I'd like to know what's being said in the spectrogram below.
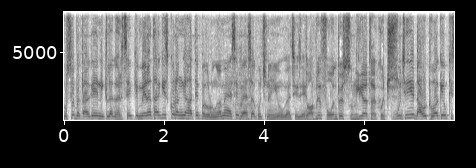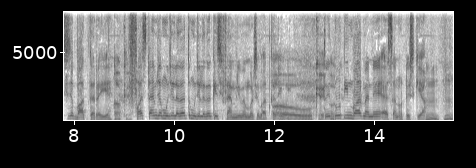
उसे बता के निकला घर से कि मेरा था कि इसको रंगे हाथे पकड़ूँगा मैं ऐसे वैसा कुछ नहीं होगा चीज़ें। तो आपने फ़ोन पे सुन लिया था कुछ? मुझे ये डाउट हुआ कि वो किसी से बात कर रही है। Okay. फ़र्स्ट टाइम जब मुझे लगा तो मुझे लगा किसी फैमिली मेंबर से बात कर रही होगी। तो ये दो तीन बार मैंने ऐसा नोटिस किया। हम्म,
